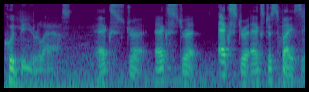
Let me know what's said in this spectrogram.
could be your last. Extra, extra, extra, extra spicy.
